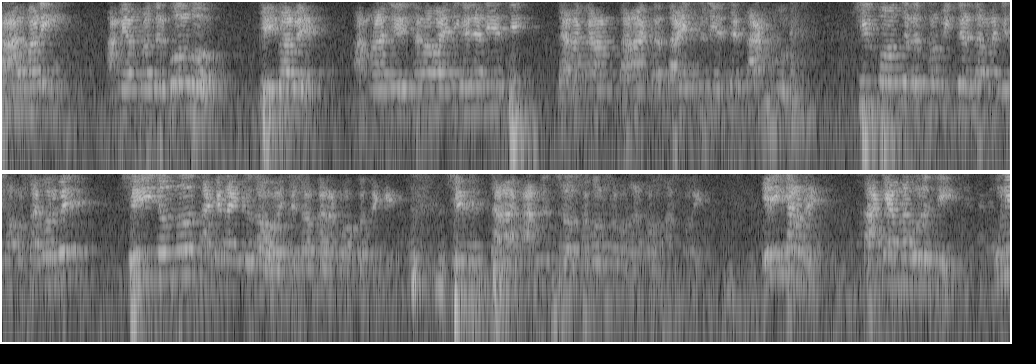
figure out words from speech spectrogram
তার মানে আমি আপনাদের বলব, যেইভাবে আমরা যে সেনাবাহিনীকে জানিয়েছি, যারা কারণ তারা একটা দায়িত্ব নিয়েছে টাস্ক ফোর্স শিল্প অঞ্চলের শ্রমিকদের যারা সমস্যা করবে, সেই জন্য তাকে দায়িত্ব দেওয়া হয়েছে সরকারের পক্ষ থেকে। সে যারা গার্মেন্টস সকল সমস্যার সমাধান করে। এই কারণে তাকে আমরা বলেছি, উনি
